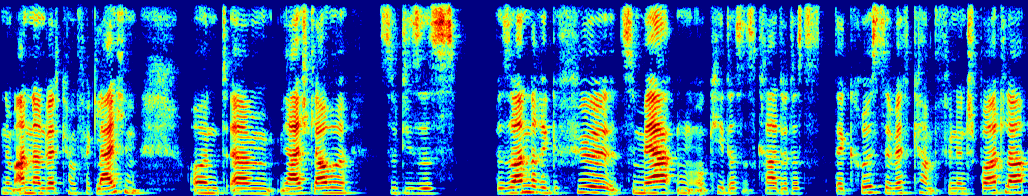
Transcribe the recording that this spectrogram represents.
einem anderen Wettkampf vergleichen. Und ähm, ja, ich glaube, so dieses besondere Gefühl zu merken, okay, das ist gerade der größte Wettkampf für einen Sportler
